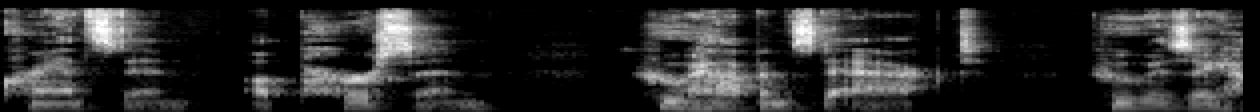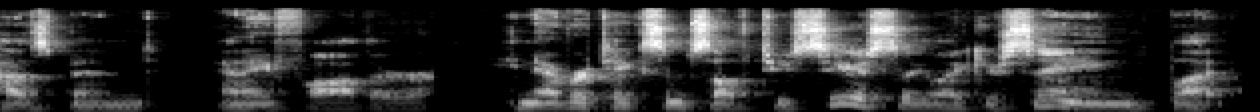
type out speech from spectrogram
Cranston, a person who happens to act, who is a husband and a father. He never takes himself too seriously like you're saying, but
